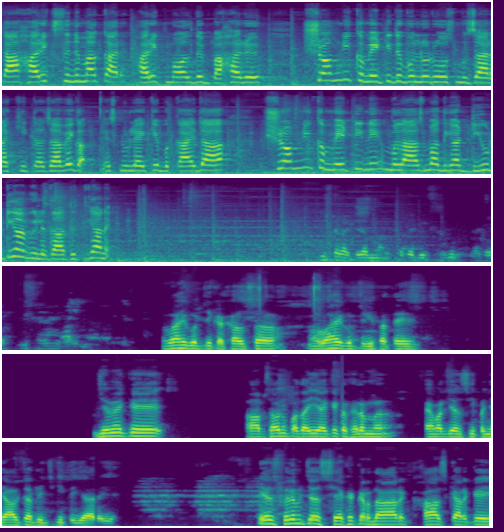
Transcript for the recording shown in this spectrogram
ਤਾਂ ਹਰ ਇੱਕ ਸਿਨੇਮਾ ਘਰ, ਹਰ ਇੱਕ ਮਾਲ ਦੇ ਬਾਹਰ ਸ਼੍ਰੋਮਣੀ ਕਮੇਟੀ ਦੇ ਵੱਲੋਂ ਰੋਸ ਮੁਜ਼ਾਹਰਾ ਕੀਤਾ ਜਾਵੇਗਾ। ਇਸ ਨੂੰ ਲੈ ਕੇ ਬਕਾਇਦਾ ਸ਼੍ਰੋਮਣੀ ਕਮੇਟੀ ਨੇ ਮੁਲਾਜ਼ਮਾਂ ਦੀਆਂ ਡਿਊਟੀਆਂ ਵੀ ਲਗਾ ਦਿੱਤੀਆਂ ਨੇ। ਵਾਹਿਗੁਰੂ ਜੀ ਕਾ ਖਾਲਸਾ ਵਾਹਿਗੁਰੂ ਜੀ ਕੀ ਫਤਿਹ। ਜਿਵੇਂ ਕਿ ਆਪ ਸਭ ਨੂੰ ਪਤਾ ਹੀ ਹੈ ਕਿ ਇੱਕ ਫਿਲਮ ਐਮਰਜੈਂਸੀ ਪੰਜਾਬ 'ਚ ਰਿਲੀਜ਼ ਕੀਤੀ ਜਾ ਰਹੀ ਹੈ। ਇਸ ਫਿਲਮ 'ਚ ਸਿੱਖ ਕਿਰਦਾਰ ਖਾਸ ਕਰਕੇ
